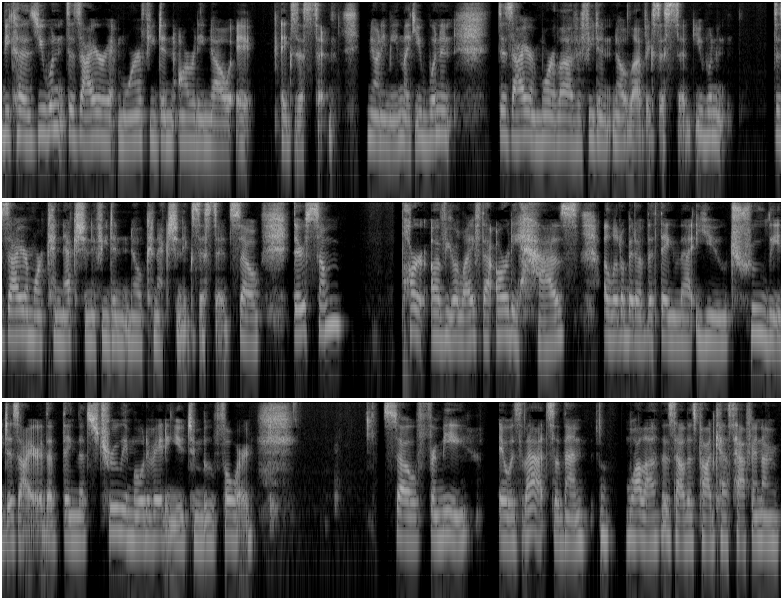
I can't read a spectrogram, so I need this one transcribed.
because you wouldn't desire it more if you didn't already know it existed. You know what I mean? Like you wouldn't desire more love if you didn't know love existed. You wouldn't desire more connection if you didn't know connection existed. So there's some part of your life that already has a little bit of the thing that you truly desire, the thing that's truly motivating you to move forward. So for me, it was that. So then, voila, this is how this podcast happened. I'm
